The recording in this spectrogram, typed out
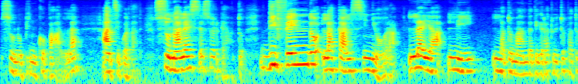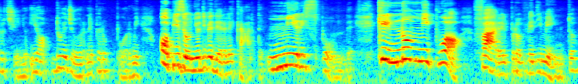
sono Pinco Palla, anzi guardate, sono Alessia Sorgato, difendo la tal signora, lei ha lì la domanda di gratuito patrocinio. Io ho due giorni per oppormi, ho bisogno di vedere le carte. Mi risponde che non mi può fare il provvedimento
